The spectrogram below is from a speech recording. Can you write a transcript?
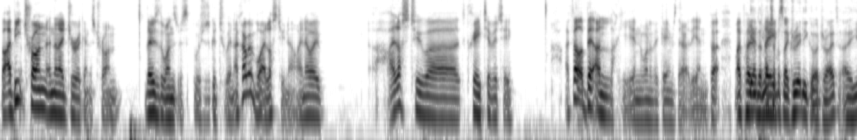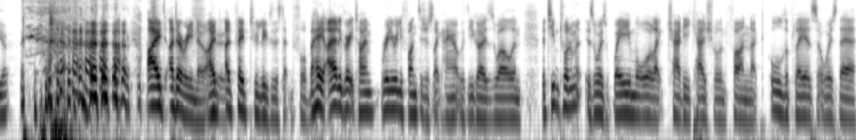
but I beat Tron and then I drew against Tron. Those are the ones which, which was good to win. I can't remember what I lost to now. I know I I lost to uh, creativity. I felt a bit unlucky in one of the games there at the end, but my opponent Yeah, the played, matchup was like really good, right? I hear. I, I don't really know. I'd, I'd played two leagues with this deck before, but hey, I had a great time. Really, really fun to just like hang out with you guys as well. And the team tournament is always way more like chatty, casual, and fun. Like all the players are always there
